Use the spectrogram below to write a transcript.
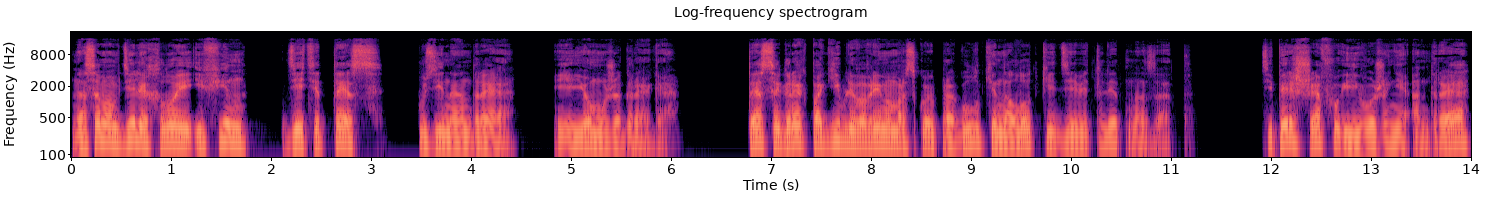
На самом деле Хлоя и Финн – дети Тесс, кузины Андреа, и ее мужа Грега. Тесс и Грег погибли во время морской прогулки на лодке 9 лет назад. Теперь шефу и его жене Андреа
